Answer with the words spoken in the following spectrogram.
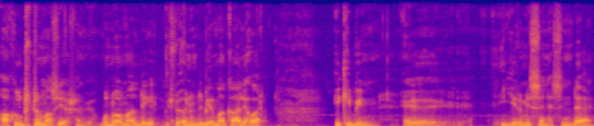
Akıl tutulması yaşanıyor. Bu normal değil. İşte önümde bir makale var. 2000 e, 20 senesinde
